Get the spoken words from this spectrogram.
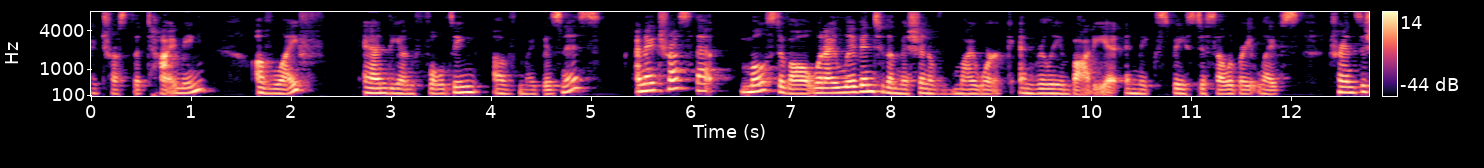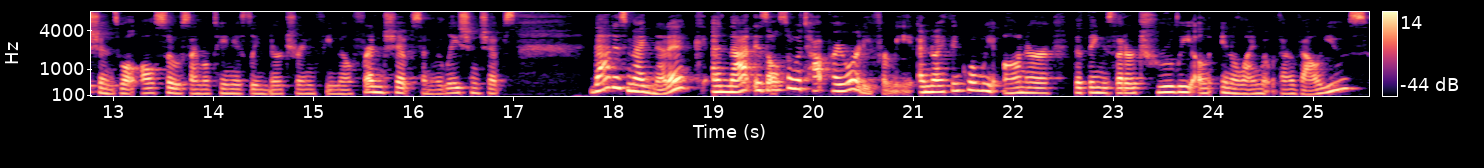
I trust the timing of life and the unfolding of my business. And I trust that most of all, when I live into the mission of my work and really embody it and make space to celebrate life's transitions while also simultaneously nurturing female friendships and relationships, that is magnetic. And that is also a top priority for me. And I think when we honor the things that are truly in alignment with our values,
